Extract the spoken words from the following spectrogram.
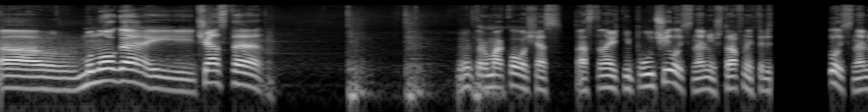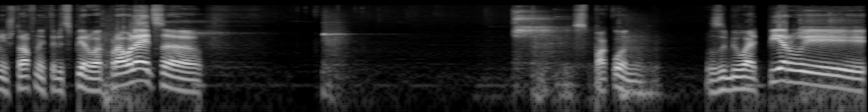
э, много и часто. Ну, Кормакова сейчас остановить не получилось. На линию штрафных 30 на линию штрафных 31 отправляется. Спокойно забивает первый.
